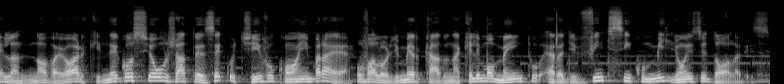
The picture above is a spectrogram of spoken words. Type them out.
Island, Nova York, negociou um jato executivo com a Embraer. O valor de mercado naquele momento era de 25 milhões de dólares.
